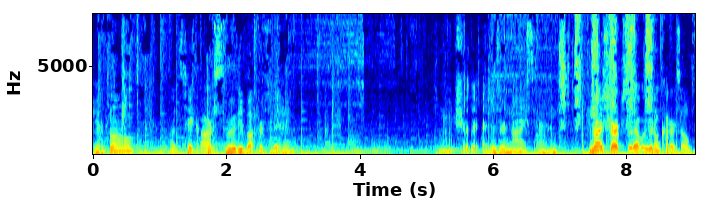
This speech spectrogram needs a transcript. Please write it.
Beautiful. Let's take our smoothie buffer today. Make sure the edges are nice and not sharp so that way we don't cut ourselves.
